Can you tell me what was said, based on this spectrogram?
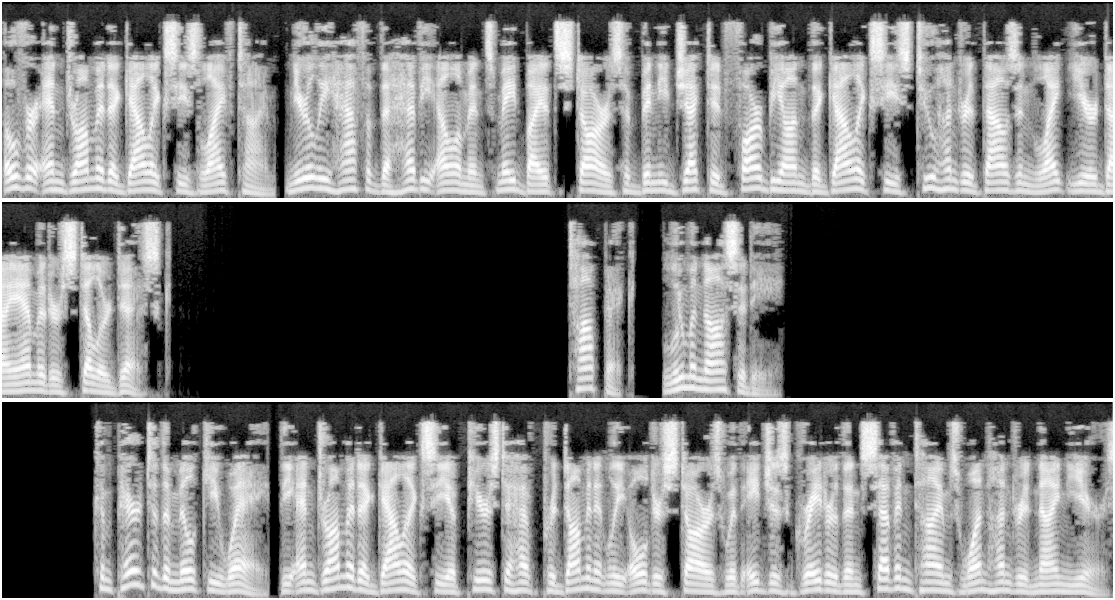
Over Andromeda Galaxy's lifetime, nearly half of the heavy elements made by its stars have been ejected far beyond the galaxy's 200,000 light-year diameter stellar disk. Luminosity Compared to the Milky Way, the Andromeda Galaxy appears to have predominantly older stars with ages greater than 7 times 109 years.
